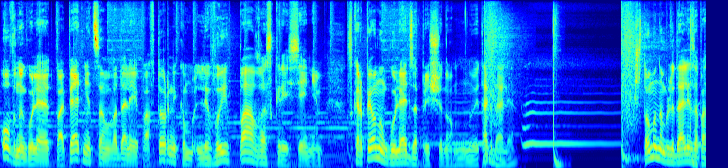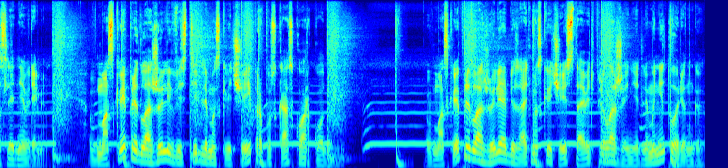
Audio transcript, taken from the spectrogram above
Овны гуляют по пятницам, водолеи по вторникам, львы по воскресеньям. Скорпиону гулять запрещено, ну и так далее. Что мы наблюдали за последнее время? В Москве предложили ввести для москвичей пропуска с QR-кодом. В Москве предложили обязать москвичей ставить приложение для мониторинга.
